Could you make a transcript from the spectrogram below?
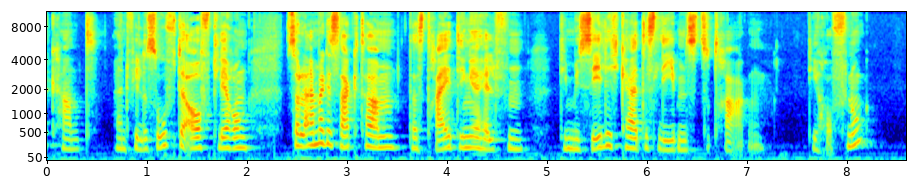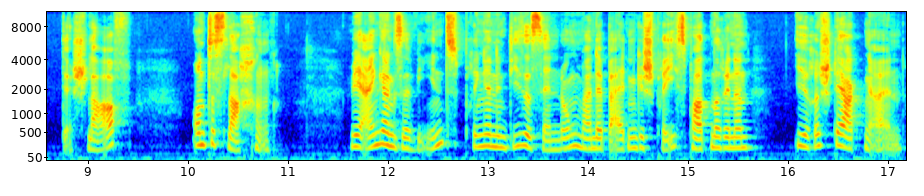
Kant, ein Philosoph der Aufklärung, soll einmal gesagt haben, dass drei Dinge helfen, die Mühseligkeit des Lebens zu tragen. Die Hoffnung, der Schlaf und das Lachen. Wie eingangs erwähnt, bringen in dieser Sendung meine beiden Gesprächspartnerinnen ihre Stärken ein.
